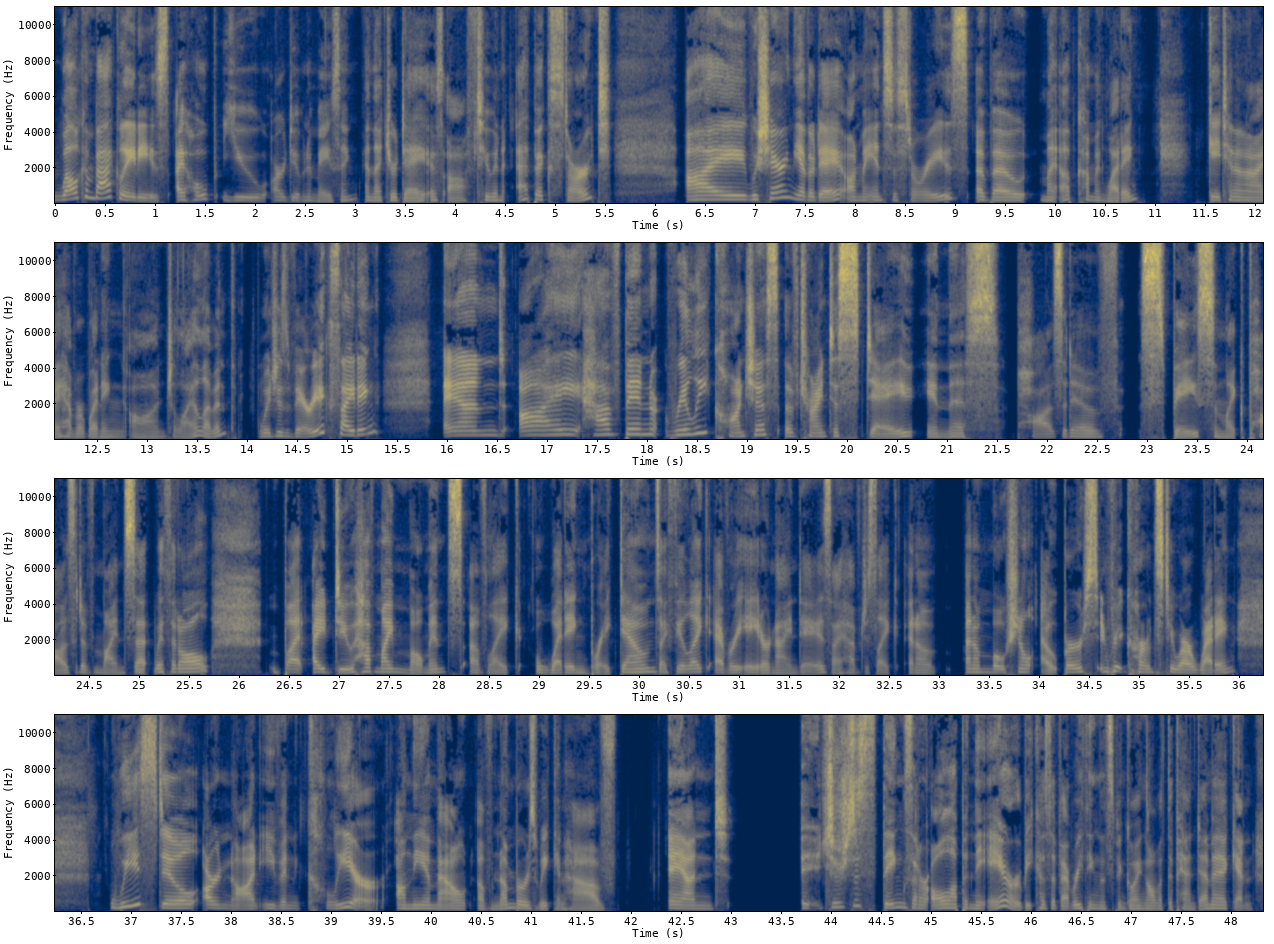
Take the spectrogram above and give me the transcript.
Welcome back, ladies. I hope you are doing amazing and that your day is off to an epic start. I was sharing the other day on my Insta stories about my upcoming wedding. Gayton and I have our wedding on July 11th, which is very exciting. And I have been really conscious of trying to stay in this positive space and like positive mindset with it all. But I do have my moments of like wedding breakdowns. I feel like every eight or nine days, I have just like an, a, an emotional outburst in regards to our wedding. We still are not even clear on the amount of numbers we can have. And it, there's just things that are all up in the air because of everything that's been going on with the pandemic and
